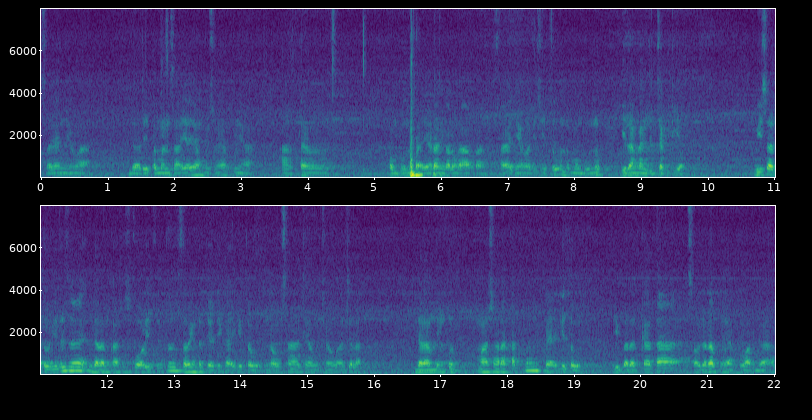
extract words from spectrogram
saya nyewa dari teman saya yang misalnya punya kartel pembunuh bayaran kalau nggak apa. Saya nyewa di situ untuk membunuh hilangkan jejak dia. Bisa tuh itu saya dalam kasus politik tuh sering terjadi kayak gitu. Nggak usah jauh-jauh aja lah. Dalam lingkup masyarakat pun kayak gitu. Ibarat kata saudara punya keluarga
